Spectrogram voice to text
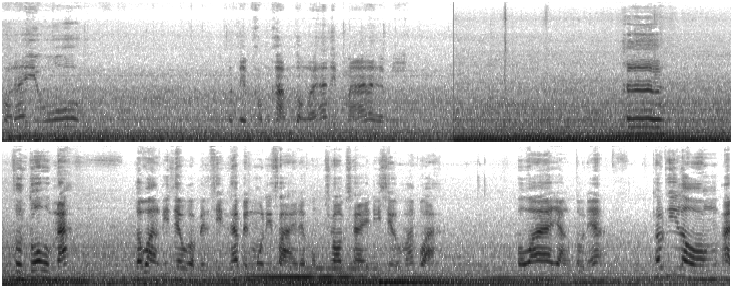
พอได้อยู่สเต็ปขำๆ250 ม้าน่าจะมี คือส่ วนตัวผมนะ ระหว่างดีเซลกับเบนซิน ถ้าเป็นโมดิฟายเนี่ยผมชอบใช้ดีเซลมากกว่า เพราะว่าอย่างตัวเนี้ย เท่าที่ลองอั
